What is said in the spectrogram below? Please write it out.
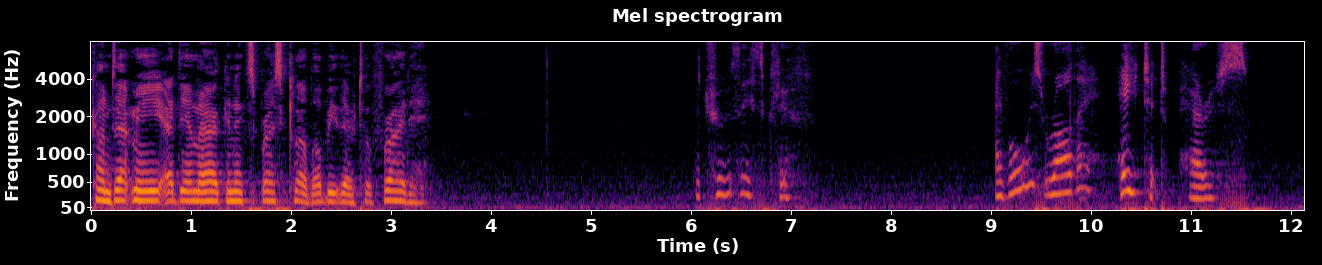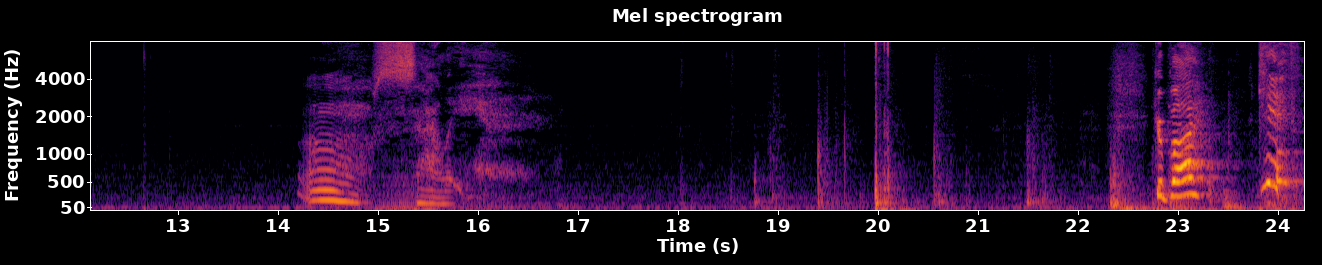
contact me at the American Express Club. I'll be there till Friday. The truth is, Cliff, I've always rather hated Paris. Oh, Sally. Goodbye. Cliff!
